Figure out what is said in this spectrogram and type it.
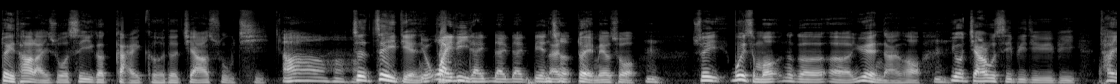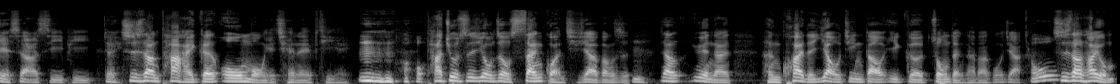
对他来说是一个改革的加速器啊。这这一点有外力来来来鞭策，对，没有错。嗯，所以为什么那个呃越南哈、哦嗯、又加入 CPTPP，它也是 RCEP。对，事实上它还跟欧盟也签了 FTA。嗯，他就是用这种三管齐下的方式，嗯、让越南很快的要进到一个中等开发国家。哦，事实上它有。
